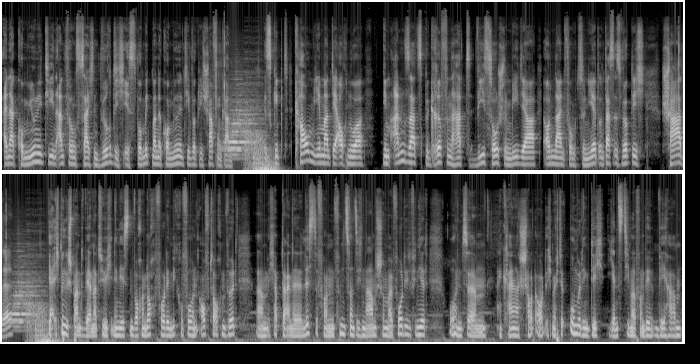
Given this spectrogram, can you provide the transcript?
einer Community in Anführungszeichen würdig ist, womit man eine Community wirklich schaffen kann. Es gibt kaum jemand, der auch nur im Ansatz begriffen hat, wie Social Media online funktioniert. Und das ist wirklich schade. Ja, ich bin gespannt, wer natürlich in den nächsten Wochen noch vor dem Mikrofon auftauchen wird. Ähm, ich habe da eine Liste von 25 Namen schon mal vordefiniert und ähm, ein kleiner Shoutout. Ich möchte unbedingt dich, Jens Thiemer von BMW haben.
